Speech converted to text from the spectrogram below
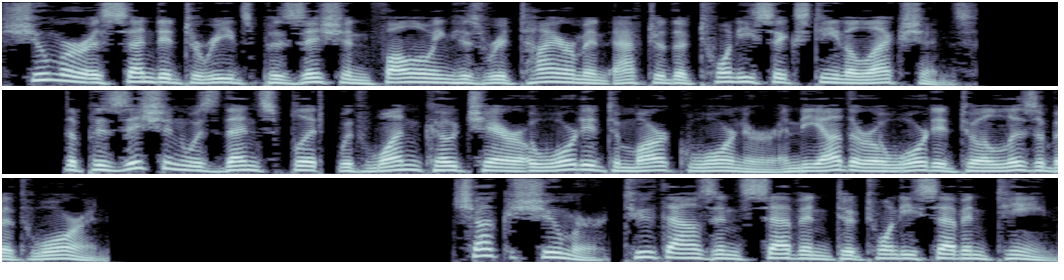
Schumer ascended to Reid's position following his retirement after the 2016 elections. The position was then split, with one co-chair awarded to Mark Warner and the other awarded to Elizabeth Warren. Chuck Schumer 2007 to 2017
